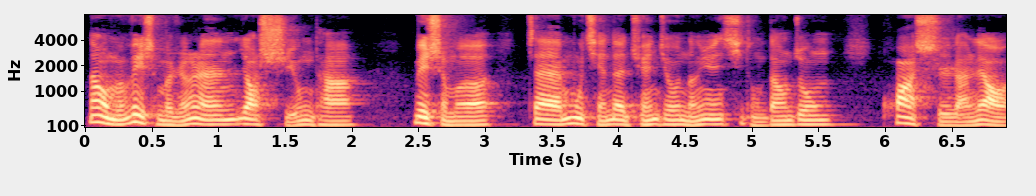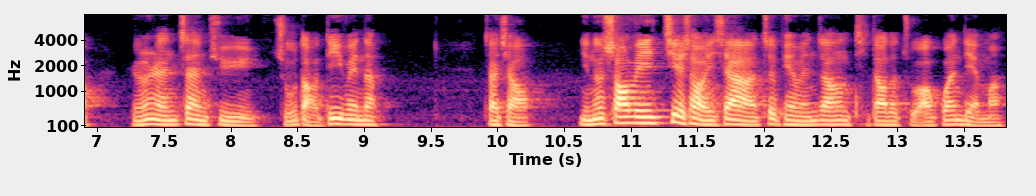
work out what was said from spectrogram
那我们为什么仍然要使用它？为什么？在目前的全球能源系统当中，化石燃料仍然占据主导地位呢？佳乔，你能稍微介绍一下这篇文章提到的主要观点吗？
